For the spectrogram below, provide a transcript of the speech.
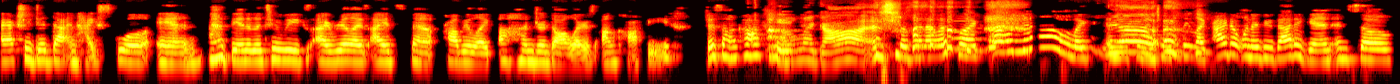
I actually did that in high school. And at the end of the two weeks, I realized I had spent probably like a hundred dollars on coffee, just on coffee. Oh my gosh. so then I was like, oh no, like, and yeah. that's an interesting, like, I don't want to do that again. And so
